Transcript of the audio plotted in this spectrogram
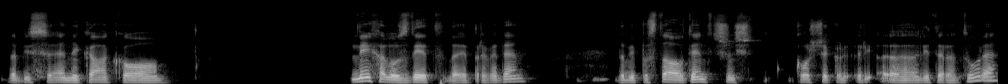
da bi se nekako nehalo zdeti, da je preveden, da bi postal avtentičen košček uh, literature.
